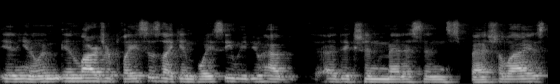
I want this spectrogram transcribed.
in you know in, in larger places like in Boise, we do have addiction medicine specialized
